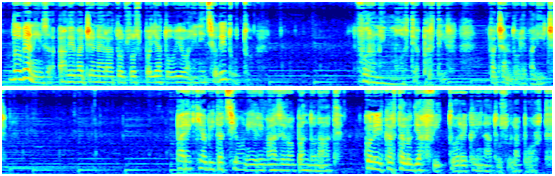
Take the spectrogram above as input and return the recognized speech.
dove Anisa aveva generato il suo spogliatoio all'inizio di tutto. Furono in molti a partire, facendo le valigie. Parecchie abitazioni rimasero abbandonate con il cartello di affitto reclinato sulla porta.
